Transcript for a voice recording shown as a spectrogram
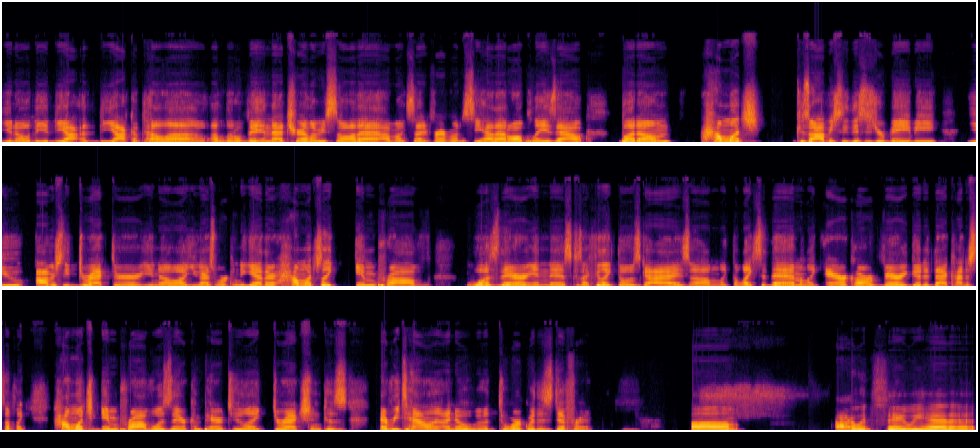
you know the the the acapella a little bit in that trailer we saw that i'm excited for everyone to see how that all plays out but um how much because obviously this is your baby. You obviously director you know uh, you guys working together. How much like improv was there in this? Because i feel like those guys um like the likes of them and like erica are very good at that kind of stuff. Like how much improv was there compared to like direction? Because every talent i know uh, to work with is different. Um, I would say we had a,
